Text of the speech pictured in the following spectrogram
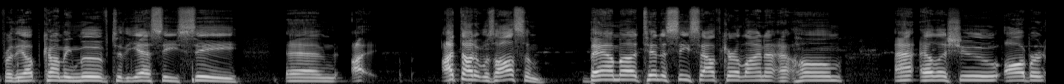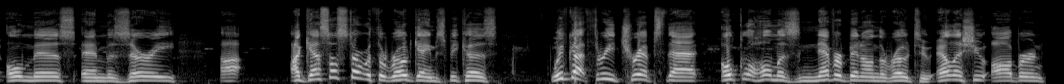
for the upcoming move to the SEC, and I I thought it was awesome. Bama, Tennessee, South Carolina at home, at LSU, Auburn, Ole Miss, and Missouri. Uh, I guess I'll start with the road games because we've got three trips that Oklahoma's never been on the road to LSU, Auburn,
